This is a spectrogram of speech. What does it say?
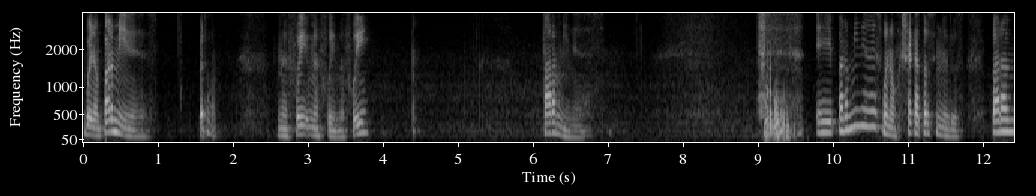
bueno, Parmínides, perdón, me fui, me fui, me fui. Parmínides. Eh, Parmínides, bueno, ya 14 minutos. Para,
